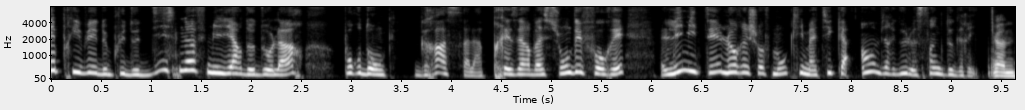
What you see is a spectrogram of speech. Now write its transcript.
et privé de plus de 19 milliards de dollars pour donc grâce à la préservation des forêts, limiter le réchauffement climatique à 1,5 degré. Anne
